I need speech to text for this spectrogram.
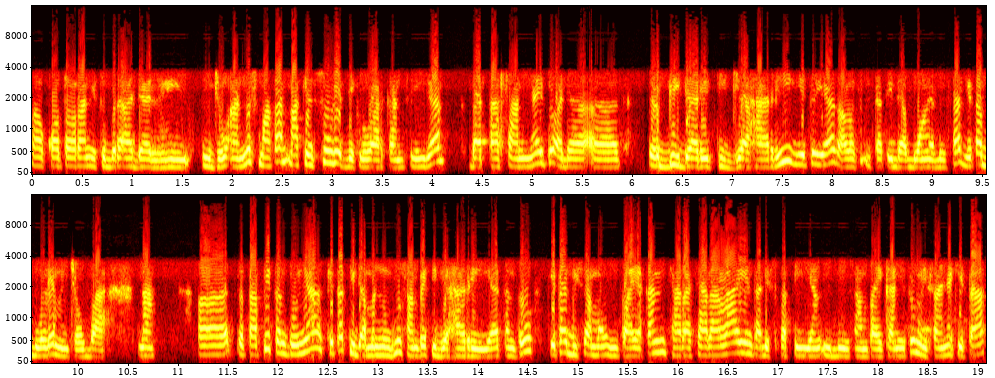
uh, kotoran itu berada di ujung anus, maka makin sulit dikeluarkan. Sehingga batasannya itu ada uh, lebih dari tiga hari gitu ya. Kalau kita tidak buang air besar, kita boleh mencoba. Nah, Uh, tetapi tentunya kita tidak menunggu sampai tiga hari ya. Tentu kita bisa mengupayakan cara-cara lain tadi seperti yang ibu sampaikan itu misalnya kita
